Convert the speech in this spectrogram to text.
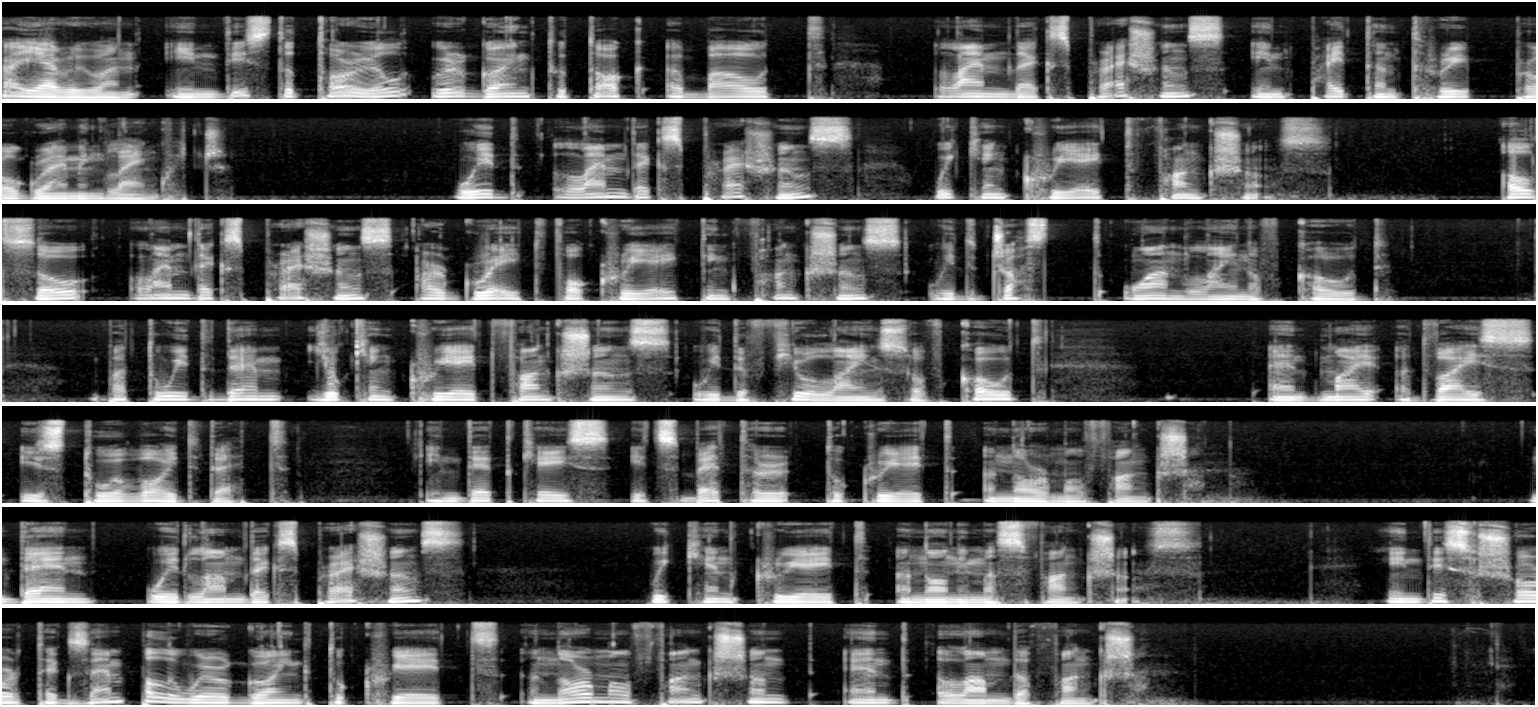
Hi everyone, in this tutorial we're going to talk about lambda expressions in Python 3 programming language. With lambda expressions we can create functions. Also, lambda expressions are great for creating functions with just one line of code. But with them you can create functions with a few lines of code and my advice is to avoid that. In that case, it's better to create a normal function. Then, with lambda expressions, we can create anonymous functions. In this short example, we're going to create a normal function and a lambda function.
